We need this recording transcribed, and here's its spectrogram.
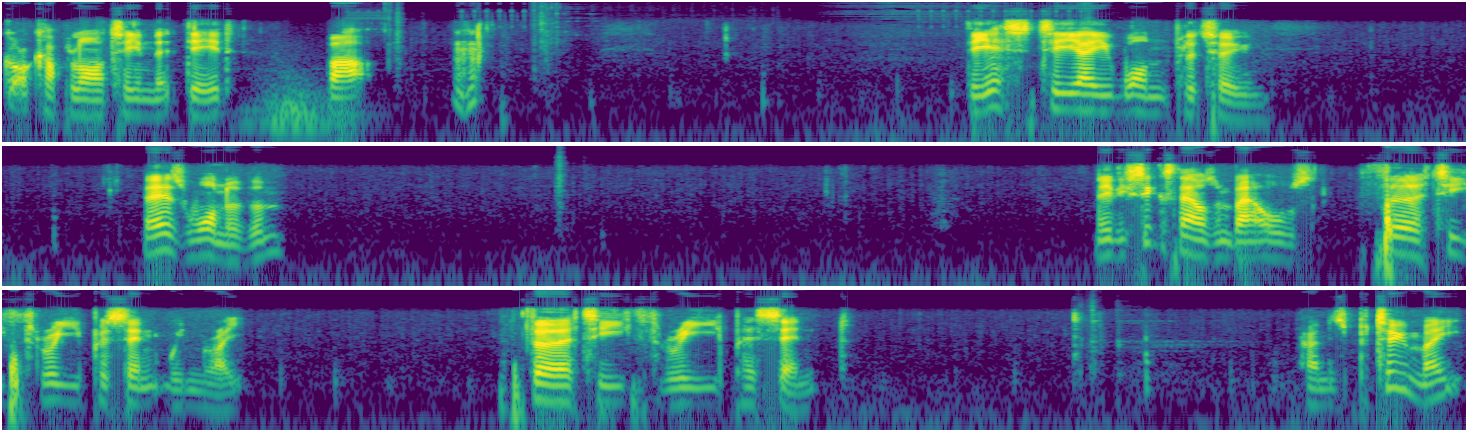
Got a couple on our team that did, but the STA-1 platoon. There's one of them. Nearly 6,000 battles, 33% win rate. 33%. And his platoon mate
